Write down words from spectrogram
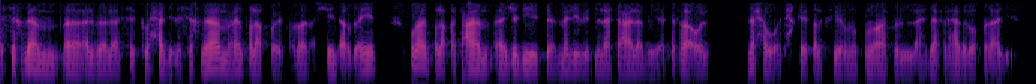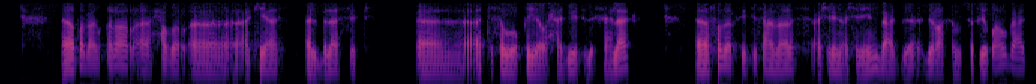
استخدام البلاستيك وحد الاستخدام مع انطلاق رؤية عمان 2040 ومع انطلاقة عام جديد مليء بإذن الله تعالى بالتفاؤل نحو تحقيق الكثير من الطموحات والأهداف لهذا الوطن العزيز. طبعا قرار حظر أكياس البلاستيك آه، التسوقية وحادية الاستهلاك آه، صدر في 9 مارس 2020 بعد دراسة مستفيضة وبعد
